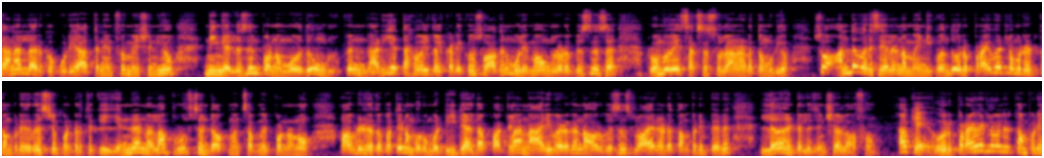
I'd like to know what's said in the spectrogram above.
சேனலில் இருக்கக்கூடிய அத்தனை இன்ஃபர்மேஷனையும் நீங்கள் லிசன் பண்ணும்போது உங்களுக்கு நிறைய தகவல்கள் கிடைக்கும். ஸோ அதன் மூலிமா உங்களோட பிஸ்னஸை ரொம்பவே சக்ஸஸ்ஃபுல்லாக நடத்த முடியும். ஸோ அந்த வரிசையில் நம்ம இன்றைக்கி வந்து ஒரு ப்ரைவேட் லிமிடெட் கம்பெனி ரெஜிஸ்டர் பண்ணுறதுக்கு என்னென்னலாம் ப்ரூஃப்ஸ் அண்ட் டாக்குமெண்ட் சப்மிட் பண்ணணும் அப்படின்றத பற்றி நம்ம ரொம்ப டீட்டெயில்டாக பார்க்கலாம். நான் அறிவழகன் நான் ஒரு பிஸ்னஸ் லாயரோட கம்பெனி பேர் ல இன்டெலிஜென்ஷியல் லா ஃபார்ம் ஓகே ஒரு ப்ரைவேட் லிமிடெட் கம்பெனி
